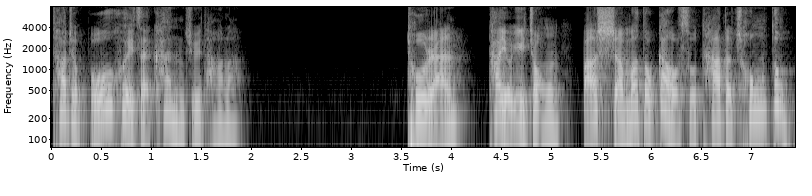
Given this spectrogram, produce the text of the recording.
他就不会再抗拒他了？突然，他有一种把什么都告诉他的冲动。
